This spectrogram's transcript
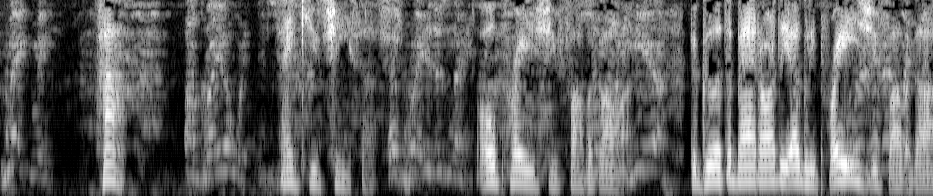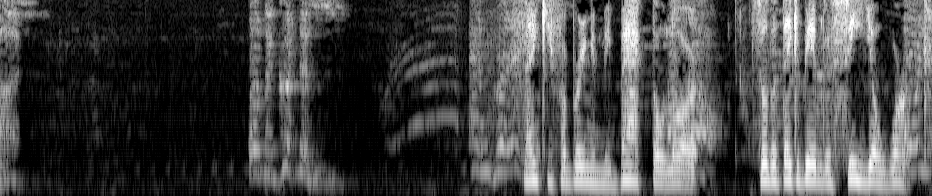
make me Huh. a greater witness. Thank you, Jesus. Praise his name. Oh, praise you, Father God. The good, the bad, or the ugly. Praise you, Father God. of the goodness and grace. Thank you for bringing me back, though, Lord, so that they could be able to see your work.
